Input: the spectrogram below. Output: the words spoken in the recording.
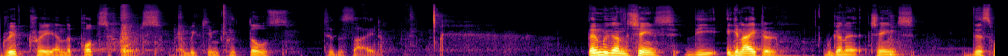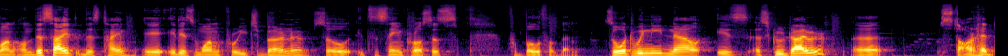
drip tray and the pot supports and we can put those to the side. Then we're gonna change the igniter. We're gonna change this one on this side this time. It is one for each burner, so it's the same process for both of them. So what we need now is a screwdriver, a starhead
